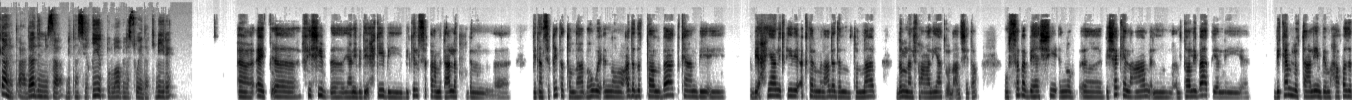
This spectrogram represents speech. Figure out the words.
كانت أعداد النساء بتنسيقية طلاب السويدة كبيرة؟ آه إيه آه في شيء يعني بدي أحكيه بكل ثقة متعلق بال بتنسيقية الطلاب هو إنه عدد الطالبات كان بأحيان كثيرة أكثر من عدد الطلاب ضمن الفعاليات والأنشطة والسبب بهالشيء إنه آه، بشكل عام الطالبات يلي بيكملوا التعليم بمحافظة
